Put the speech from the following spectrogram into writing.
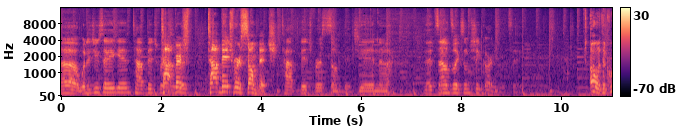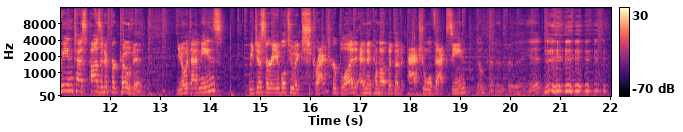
Uh, what did you say again? Top bitch versus Top what? bitch, top bitch versus some bitch. Top bitch versus some bitch. Yeah, no. That sounds like some shit Cardi would say. Oh, the queen tests positive for COVID. You know what that means? We just are able to extract her blood and then come up with an actual vaccine. Don't cut in for that yet.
